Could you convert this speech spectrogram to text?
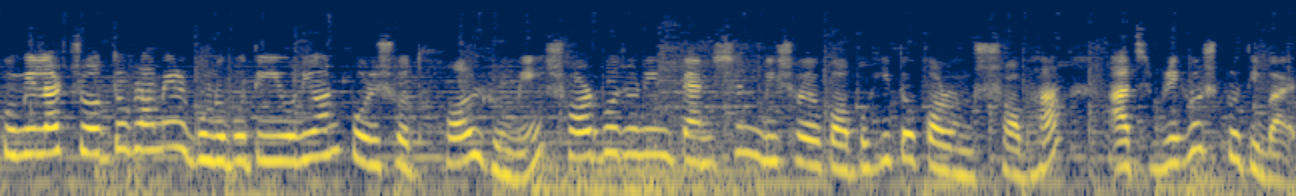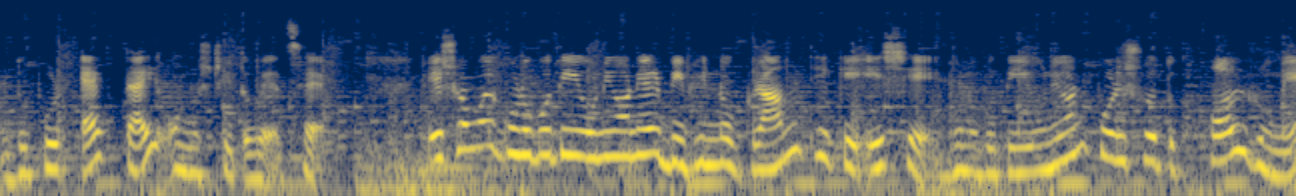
কুমিল্লার চোদ্দ গ্রামের গুণবতী ইউনিয়ন পরিষদ হল রুমে সর্বজনীন পেনশন বিষয়ক অবহিতকরণ সভা আজ বৃহস্পতিবার দুপুর একটায় অনুষ্ঠিত হয়েছে। এ সময় গুণবতী ইউনিয়নের বিভিন্ন গ্রাম থেকে এসে গুণবতী ইউনিয়ন পরিষদ হল রুমে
